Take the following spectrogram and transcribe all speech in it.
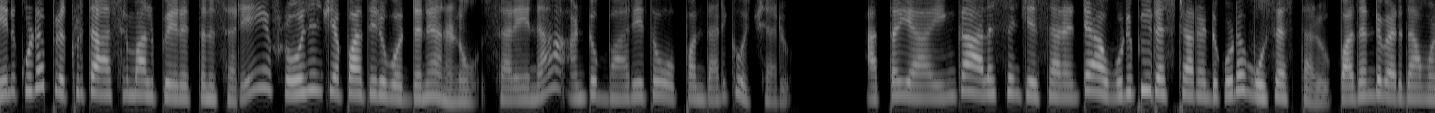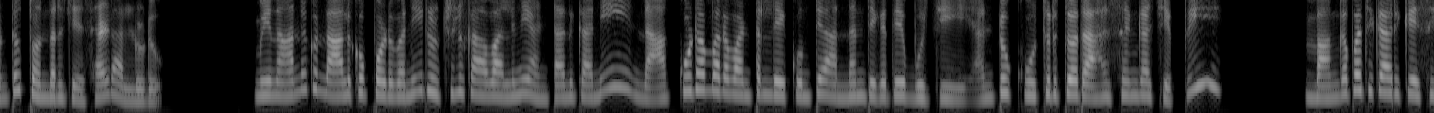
నేను కూడా ప్రకృతి ఆశ్రమాల పేరెత్తను సరే ఫ్రోజన్ చపాతీలు వద్దనే అనను సరేనా అంటూ భార్యతో ఒప్పందానికి వచ్చారు. అత్తయ్య ఇంకా ఆలస్యం చేశారంటే ఆ ఉడిపి రెస్టారెంట్ కూడా మూసేస్తారు. పదండి పెడదామంటూ తొందర చేశాడు అల్లుడు. మీ నాన్నకు నాలుక పొడవని రుచులు కావాలని అంటాను కానీ నాక్కూడా మన వంటలు లేకుంటే అన్నం దిగతే బుజ్జి అంటూ కూతురుతో రహస్యంగా చెప్పి మంగపతి గారికేసి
